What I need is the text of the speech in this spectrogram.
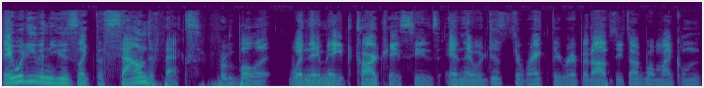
they would even use like the sound effects from Bullitt when they made car chase scenes and they would just directly rip it off. So you talk about michael M-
